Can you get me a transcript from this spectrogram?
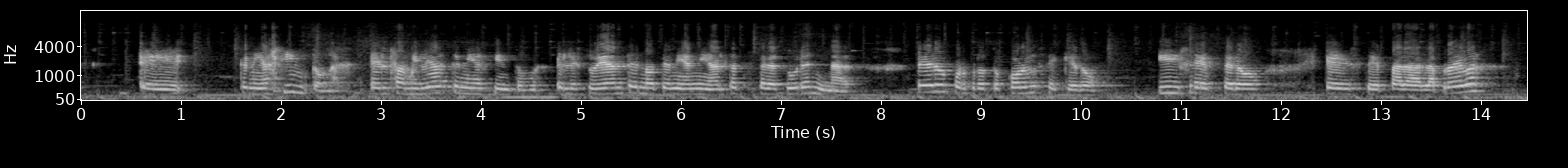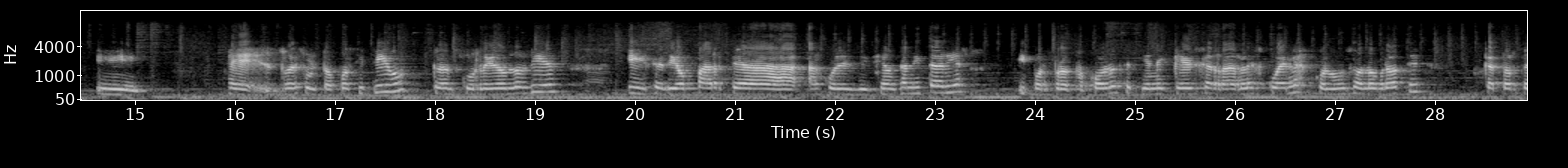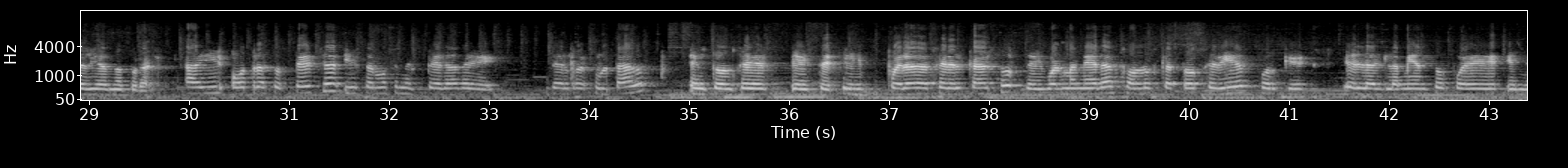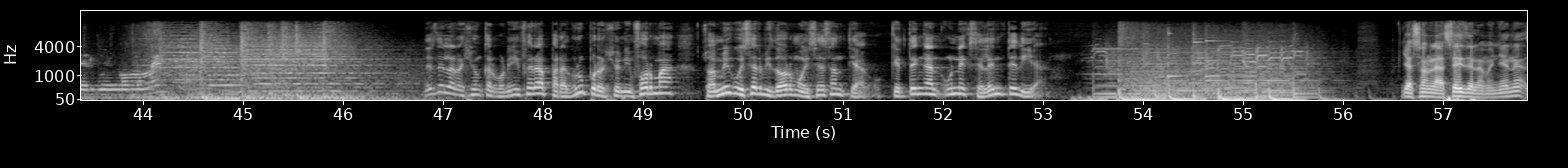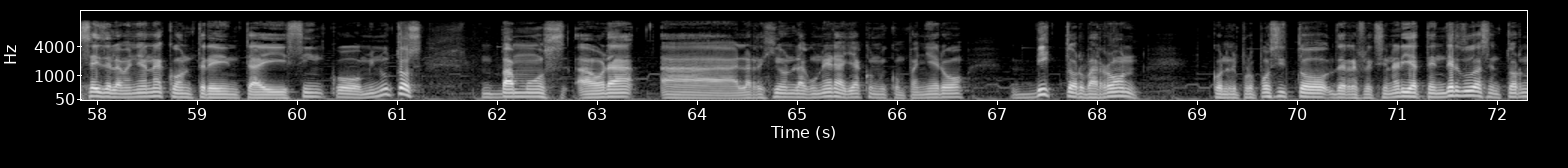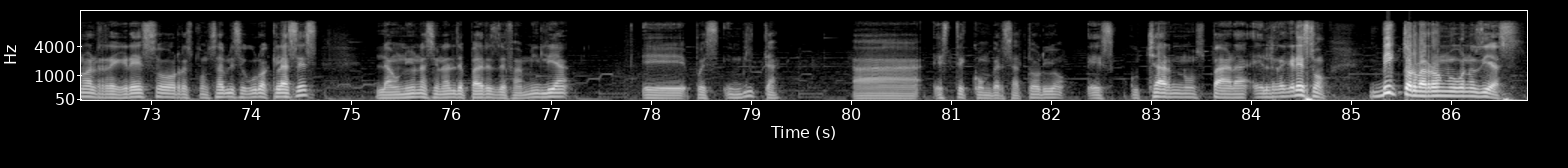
eh, tenía síntomas. El familiar tenía síntomas. El estudiante no tenía ni alta temperatura ni nada. Pero por protocolo se quedó y se esperó este, para la prueba y eh, resultó positivo transcurridos los días y se dio parte a, jurisdicción sanitaria y por protocolo se tiene que cerrar la escuela con un solo brote 14 días naturales. Hay otra sospecha y estamos en espera de, del resultado. Entonces, este, si fuera a ser el caso, de igual manera son los 14 días porque el aislamiento fue en el mismo momento. Desde la región carbonífera, para Grupo Región Informa, su amigo y servidor Moisés Santiago. Que tengan un excelente día. Ya son las 6 de la mañana, 6 de la mañana con 35 minutos. Vamos ahora a la región lagunera, ya con mi compañero Víctor Barrón, con el propósito de reflexionar y atender dudas en torno al regreso responsable y seguro a clases la Unión Nacional de Padres de Familia eh, pues invita a este conversatorio escucharnos para el regreso. Víctor Barrón, muy buenos días.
